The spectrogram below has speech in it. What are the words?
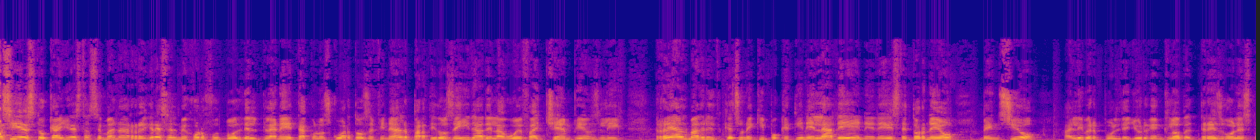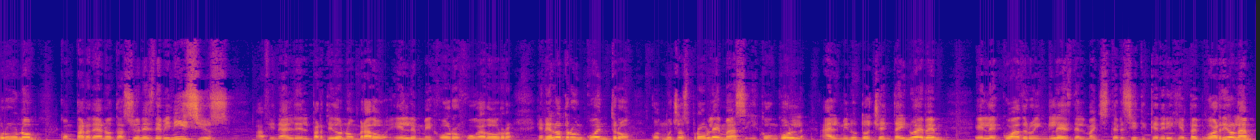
Así es, Tocayo. Esta semana regresa el mejor fútbol del planeta con los cuartos de final, partidos de ida de la UEFA Champions League. Real Madrid, que es un equipo que tiene el ADN de este torneo, venció al Liverpool de Jürgen Klopp tres goles por uno, con par de anotaciones de Vinicius a final del partido nombrado el mejor jugador. En el otro encuentro, con muchos problemas y con gol al minuto 89, el cuadro inglés del Manchester City que dirige Pep Guardiola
